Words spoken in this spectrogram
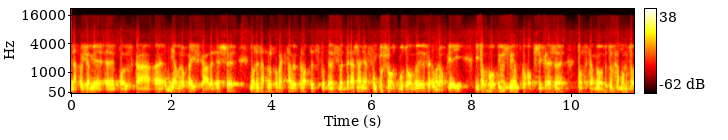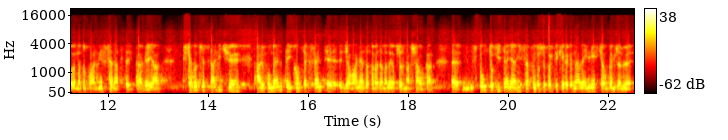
na poziomie Polska-Unia Europejska, ale też może zablokować cały proces wdrażania Funduszu Odbudowy w Europie i to byłoby już wyjątkowo przykre, że Polska byłoby tu hamulcowym, a dokładnie Senat w tej sprawie. Ja chciałbym przedstawić y, argumenty i konsekwencje działania zapowiadanego przez marszałka. E, Z punktu widzenia ministra Funduszy Polityki Regionalnej nie chciałbym, żeby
